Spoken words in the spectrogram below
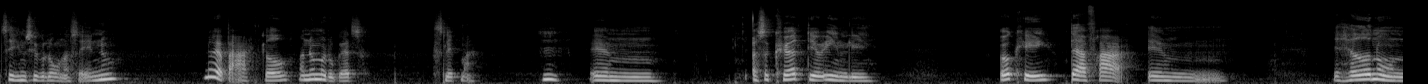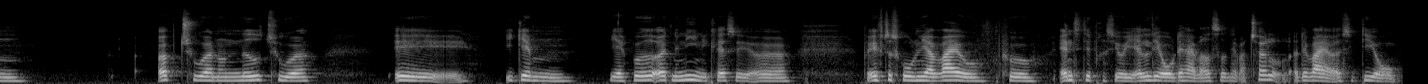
til hendes psykolog og sagde, nu, nu er jeg bare glad, og nu må du godt slippe mig. Hmm. Øhm, og så kørte det jo egentlig okay derfra. Øhm, jeg havde nogle opture, nogle nedture øh, igennem ja, både 8. og 9. klasse og på efterskolen. Jeg var jo på antidepressiver i alle de år. Det har jeg været siden jeg var 12, og det var jeg også i de år.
